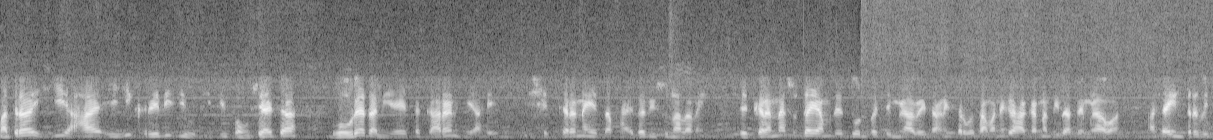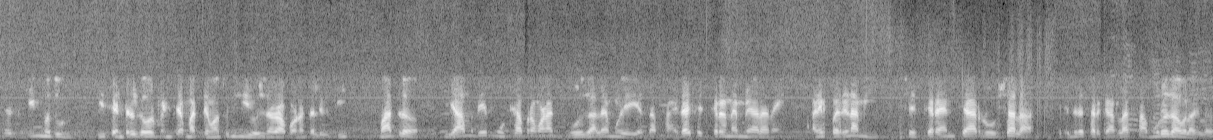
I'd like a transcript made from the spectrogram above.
मात्र ही हा ही खरेदी जी होती ती संशयाच्या भोवऱ्यात आली आहे. याचं कारण हे आहे की शेतकऱ्यांना याचा फायदा दिसून आला नाही. शेतकऱ्यांना सुद्धा यामध्ये दोन पैसे मिळावेत आणि सर्वसामान्य ग्राहकांना दिलासा मिळावा अशा इंटरव्हेन्शन स्कीम मधून ही सेंट्रल गव्हर्नमेंटच्या माध्यमातून ही योजना राबवण्यात आली होती. मात्र यामध्ये मोठ्या प्रमाणात घोळ झाल्यामुळे याचा फायदा शेतकऱ्यांना मिळाला नाही. आणि परिणामी शेतकऱ्यांच्या रोषाला केंद्र सरकारला सामोरं जावं लागलं.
